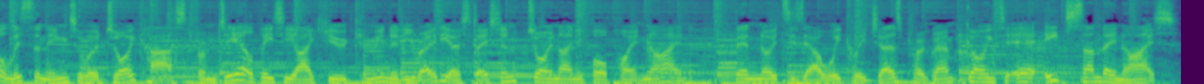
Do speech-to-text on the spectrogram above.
You're listening to a Joycast from GLBTIQ community radio station Joy 94.9. Bent Notes is our weekly jazz program going to air each Sunday night.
